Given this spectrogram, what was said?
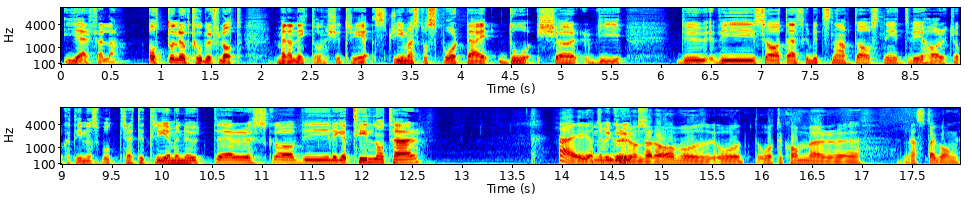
i Järfälla. 8 oktober, förlåt. Mellan 19 och 23. Streamas på Sporteye. Då kör vi. Du, vi sa att det här skulle bli ett snabbt avsnitt. Vi har klockat in oss på 33 minuter. Ska vi lägga till något här? Nej, jag vi tycker vi ut. rundar av och, och återkommer eh, nästa gång.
